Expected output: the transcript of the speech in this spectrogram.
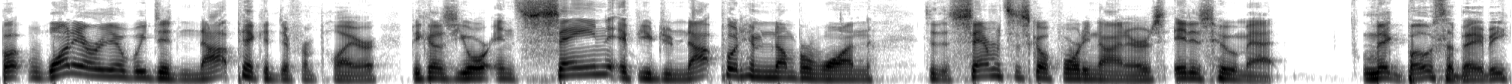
But one area we did not pick a different player because you're insane if you do not put him number one to the San Francisco 49ers. It is who, Matt? Nick Bosa, baby.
